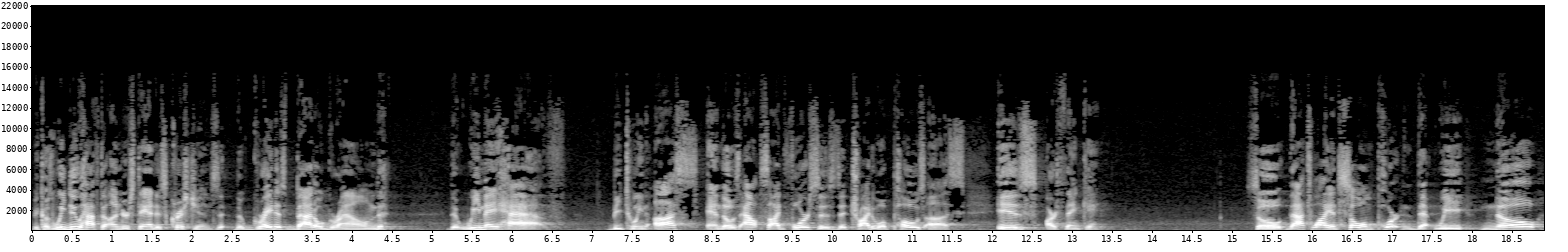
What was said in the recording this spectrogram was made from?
Because we do have to understand as Christians that the greatest battleground that we may have between us and those outside forces that try to oppose us is our thinking. So that's why it's so important that we know,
